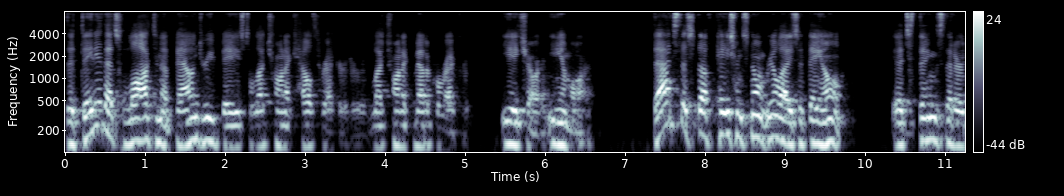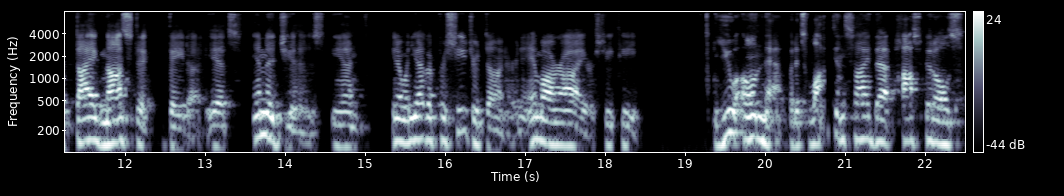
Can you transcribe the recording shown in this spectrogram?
the data that's locked in a boundary based electronic health record or electronic medical record, EHR, EMR, that's the stuff patients don't realize that they own. It's things that are diagnostic data, it's images. And, you know, when you have a procedure done or an MRI or CT, you own that, but it's locked inside that hospital's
